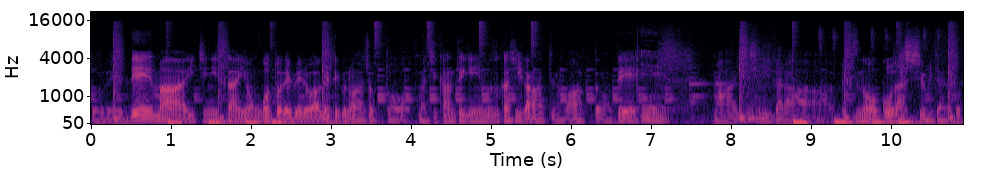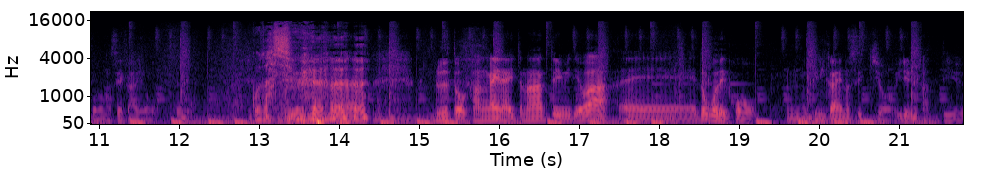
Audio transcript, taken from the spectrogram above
それでまあ12345とレベルを上げていくのはちょっと、まあ、時間的に難しいかなっていうのもあったのであ、え。まあ12から別の5ダッシュみたいなところの世界をこえ5ダッシュ。うルートを考えないとなっていう意味では、えーどこでこう、うん、切り替えのスイッチを入れるかっていう。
